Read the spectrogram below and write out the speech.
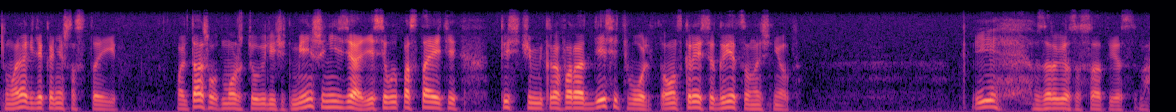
Смотря где конечно стоит. Вольтаж вот можете увеличить. Меньше нельзя. Если вы поставите 1000 микрофарад 10 вольт то он скорее всего греться начнет и взорвется соответственно.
